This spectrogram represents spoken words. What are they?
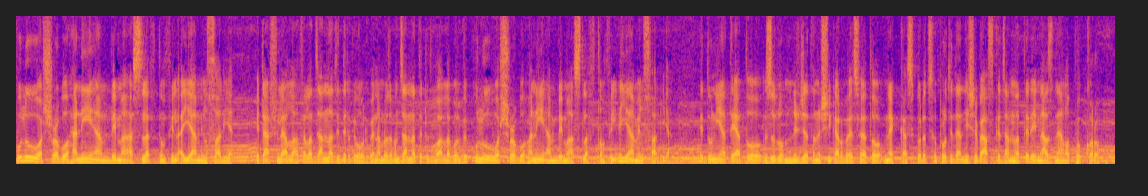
কুলু ওয়াশরাবু হানিআম বিমা আসলাফতুম ফিল আইয়ামিল খালিয়া। এটা আসলে আল্লাহ তালা জান্নাতীদেরকে বলবেন। আমরা যখন জান্নাতে ঢুকবো, আল্লাহ বলবে, কুলু ওয়াশরাবু হানিআম বিমা আসলাফতুম ফিল আইয়ামিল খালিয়া। এই দুনিয়াতে এত জুলুম, নির্যাতনের শিকার হয়েছে, এত নেক কাজ করেছ, প্রতিদান হিসেবে আজকে জান্নাতের এই নাজ নেয়ামত ভোগ করো।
